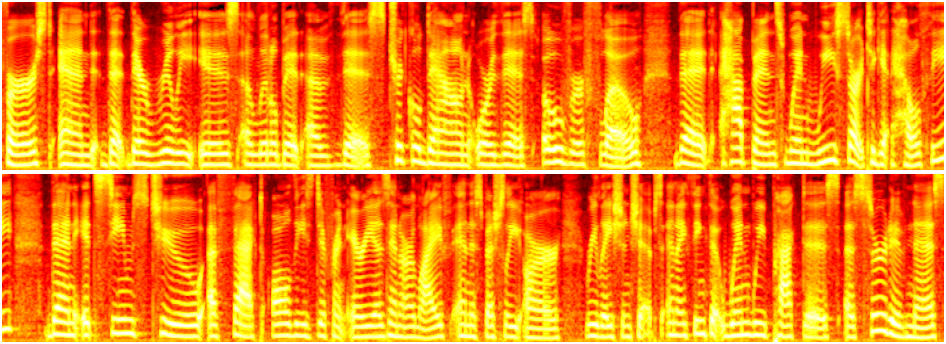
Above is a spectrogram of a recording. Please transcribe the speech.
first and that there really is a little bit of this trickle down or this overflow that happens when we start to get healthy then it seems to affect all these different areas in our life and especially our relationships. And i think that when we practice assertiveness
